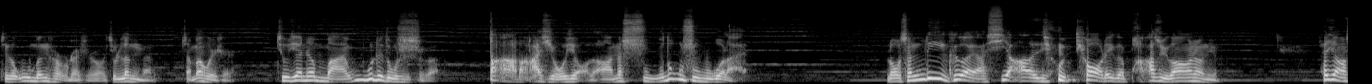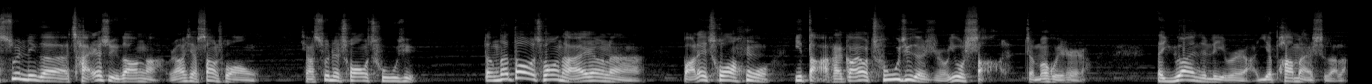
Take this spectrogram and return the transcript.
这个屋门口的时候就愣那了，怎么回事？就见这满屋子都是蛇，大大小小的啊，那数都数不过来。老陈立刻呀吓得就跳这个爬水缸上去。他想顺这个踩着水缸啊，然后想上窗户，想顺着窗户出去。等他到窗台上了，把这窗户一打开，刚要出去的时候，又傻了。怎么回事啊？那院子里边啊，也趴满蛇了，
